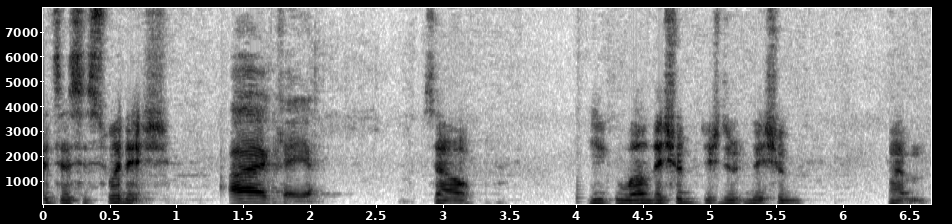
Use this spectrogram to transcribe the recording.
it's a Swedish. Ah, okay, yeah. So, you, well, they should they should, they should um,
